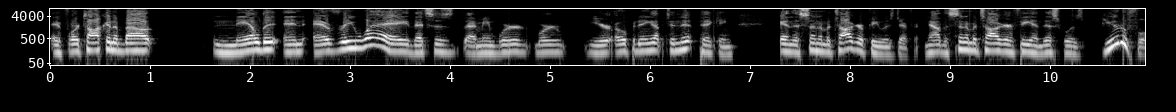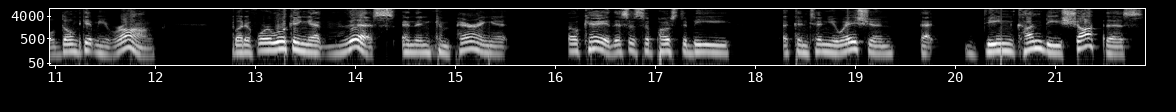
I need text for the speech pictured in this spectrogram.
if we're talking about nailed it in every way, that's as I mean, we're we're you're opening up to nitpicking, and the cinematography was different. Now, the cinematography in this was beautiful. Don't get me wrong, but if we're looking at this and then comparing it, okay, this is supposed to be a continuation that Dean Cundey shot this.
